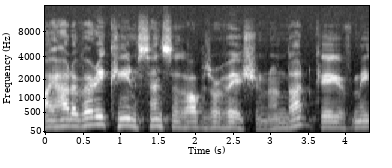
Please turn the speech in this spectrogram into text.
I had a very keen sense of observation, and that gave me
